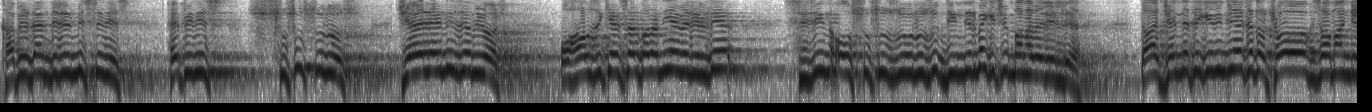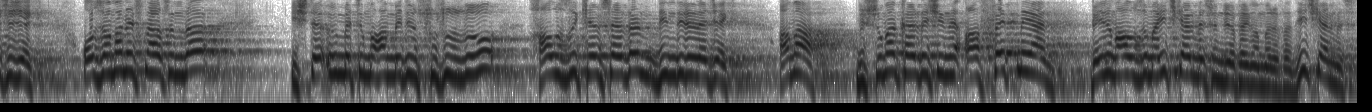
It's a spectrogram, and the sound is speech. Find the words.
Kabirden dirilmişsiniz. Hepiniz susuzsunuz. Ciğerleriniz yanıyor. O Havz-ı Kevser bana niye verildi? Sizin o susuzluğunuzu dindirmek için bana verildi. Daha cennete girinceye kadar çok zaman geçecek. O zaman esnasında işte ümmeti Muhammed'in susuzluğu Havz-ı Kevser'den dindirilecek. Ama Müslüman kardeşini affetmeyen benim havzıma hiç gelmesin diyor Peygamber Efendimiz. Hiç gelmesin.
